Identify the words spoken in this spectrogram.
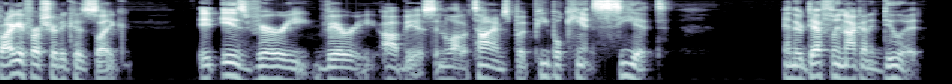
But I get frustrated because like it is very very obvious in a lot of times, but people can't see it, and they're definitely not going to do it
